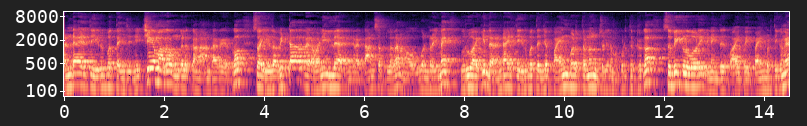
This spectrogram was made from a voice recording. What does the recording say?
ரெண்டாயிரத்தி இருபத்தஞ்சு நிச்சயமாக உங்களுக்கான ஆண்டாக இருக்கும். ஸோ இதை விட்டால் வேறு வழி இல்லைங்கிற கான்செப்டில் தான் நம்ம ஒவ்வொன்றையுமே உருவாக்கி இந்த ரெண்டாயிரத்தி இருபத்தஞ்சை பயன்படுத்தணும்னு சொல்லி நம்ம கொடுத்துட்ருக்கோம். சுபிக்குழுவோடு இணைந்து வாய்ப்பை பயன்படுத்திக்கோங்க.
